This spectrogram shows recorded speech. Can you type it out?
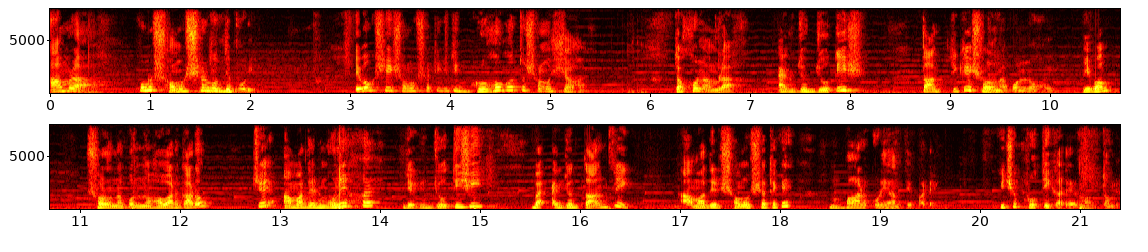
আমরা কোনো সমস্যার মধ্যে পড়ি এবং সেই সমস্যাটি যদি গ্রহগত সমস্যা হয়, তখন আমরা একজন জ্যোতিষ তান্ত্রিকে শরণাপন্ন হই এবং শরণাপন্ন হওয়ার কারণ যে আমাদের মনে হয় যে একজন জ্যোতিষী বা একজন তান্ত্রিক আমাদের সমস্যা থেকে বার করে আনতে পারে কিছু প্রতিকারের মাধ্যমে।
